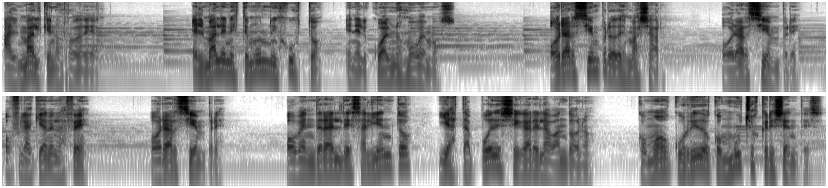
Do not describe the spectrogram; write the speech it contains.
al mal que nos rodea. El mal en este mundo injusto en el cual nos movemos. Orar siempre o desmayar. Orar siempre o flaquear en la fe. Orar siempre. O vendrá el desaliento y hasta puede llegar el abandono, como ha ocurrido con muchos creyentes.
